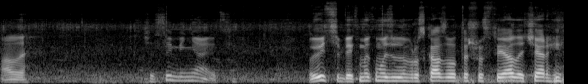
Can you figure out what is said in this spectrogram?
але часи міняються. Уявіть собі, як ми комусь будемо розказувати, що стояли черги,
